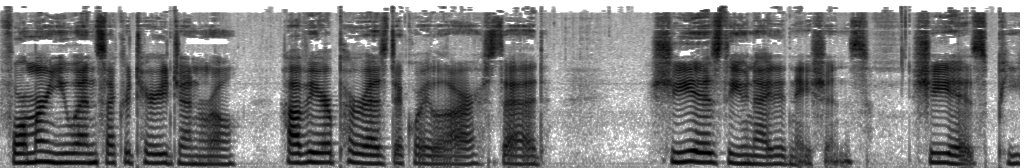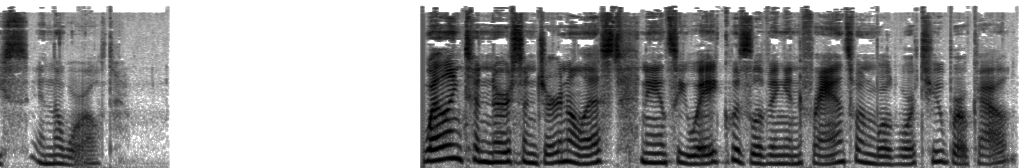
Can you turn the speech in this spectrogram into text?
former UN Secretary General Javier Perez de Cuellar said, She is the United Nations. She is peace in the world. Wellington nurse and journalist Nancy Wake was living in France when World War II broke out.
